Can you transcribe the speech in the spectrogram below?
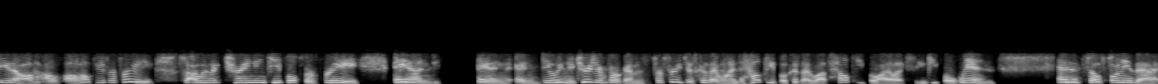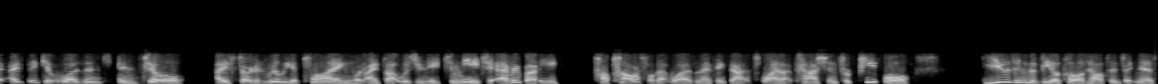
you know, I'll, I'll help you for free." So I was like training people for free and and and doing nutrition programs for free just because I wanted to help people because I love help people. I like seeing people win. And it's so funny that I think it wasn't until I started really applying what I thought was unique to me to everybody how powerful that was. And I think that's why that passion for people using the vehicle of health and fitness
